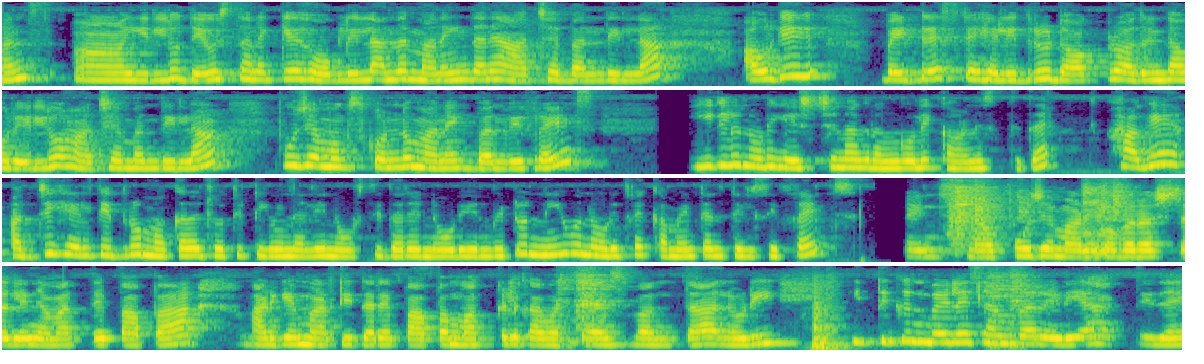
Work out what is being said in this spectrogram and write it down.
ಮಂತ್ಸ್ ಇಲ್ಲೂ ದೇವಸ್ಥಾನಕ್ಕೆ ಹೋಗಲಿಲ್ಲ. ಅಂದರೆ ಮನೆಯಿಂದನೇ ಆಚೆ ಬಂದಿಲ್ಲ. ಅವ್ರಿಗೆ ಬೆಡ್ ರೆಸ್ಟ್ ಹೇಳಿದರು, ಡಾಕ್ಟ್ರು ಅದರಿಂದ ಅವ್ರು ಎಲ್ಲೂ ಆಚೆ ಬಂದಿಲ್ಲ. ಪೂಜೆ ಮುಗಿಸ್ಕೊಂಡು ಮನೆಗೆ ಬಂದ್ವಿ ಫ್ರೆಂಡ್ಸ್. ಈಗಲೂ ನೋಡಿ ಎಷ್ಟು ಚೆನ್ನಾಗಿ ರಂಗೋಲಿ ಕಾಣಿಸ್ತಿದೆ. ಹಾಗೆ ಅಜ್ಜಿ ಹೇಳ್ತಿದ್ರು, ಮಕರ ಜ್ಯೋತಿ ಟಿ ವಿನಲ್ಲಿ ನೋಡ್ತಿದ್ದಾರೆ ನೋಡಿ ಅಂದ್ಬಿಟ್ಟು. ನೀವು ನೋಡಿದರೆ ಕಮೆಂಟಲ್ಲಿ ತಿಳಿಸಿ ಫ್ರೆಂಡ್ಸ್. ಫ್ರೆಂಡ್ಸ್, ನಾವು ಪೂಜೆ ಮಾಡ್ಕೊಬರೋ ಅಷ್ಟರಲ್ಲಿ ನಮ್ಮ ಅತ್ತೆ, ಪಾಪ ಅಡುಗೆ ಮಾಡ್ತಿದ್ದಾರೆ. ಪಾಪ ಮಕ್ಕಳಿಗೆ ಹೊಟ್ಟೆ ಹಸು ಅಂತ ನೋಡಿ ಇದಕ್ಕಿನ ಬೇಳೆ ಸಾಂಬಾರು ರೆಡಿ ಆಗ್ತಿದೆ.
